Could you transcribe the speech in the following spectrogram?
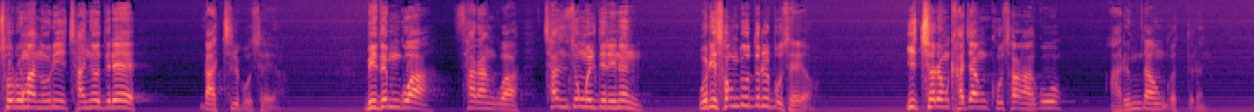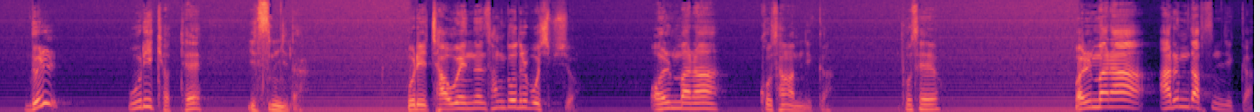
초롱한 우리 자녀들의 낯을 보세요. 믿음과 사랑과 찬송을 드리는 우리 성도들을 보세요. 이처럼 가장 고상하고 아름다운 것들은 늘 우리 곁에 있습니다. 우리 좌우에 있는 성도들 보십시오. 얼마나 고상합니까? 보세요. 얼마나 아름답습니까?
